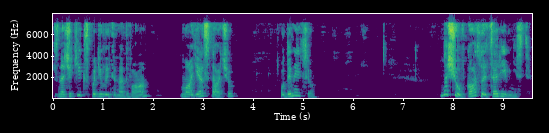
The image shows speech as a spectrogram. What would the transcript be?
Значить, х поділити на 2 має остачу одиницю. На що вказує ця рівність?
